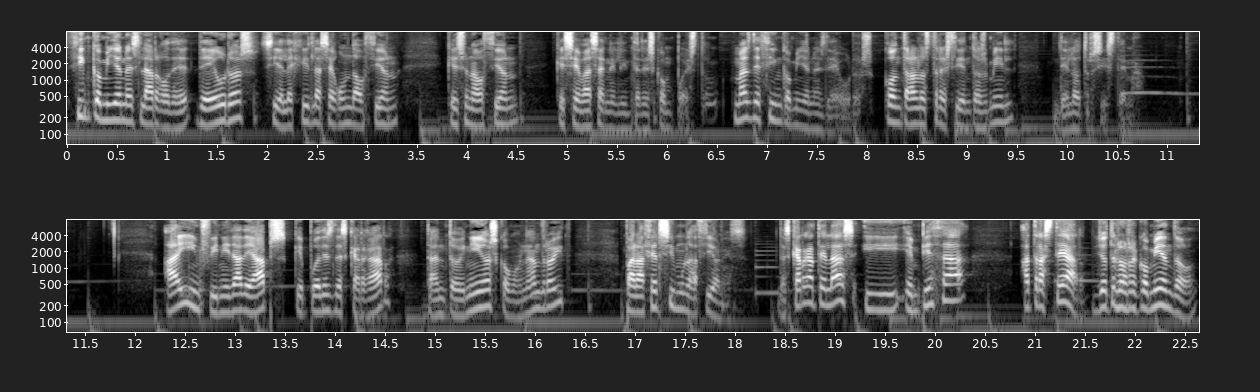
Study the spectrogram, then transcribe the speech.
5 millones largo de, de euros si elegís la segunda opción, que es una opción que se basa en el interés compuesto. Más de 5 millones de euros contra los 300.000 del otro sistema. Hay infinidad de apps que puedes descargar, tanto en iOS como en Android, para hacer simulaciones. Descárgatelas y empieza a trastear. Yo te lo recomiendo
